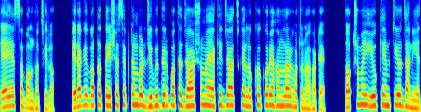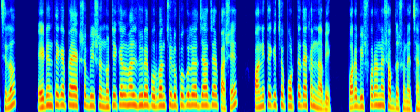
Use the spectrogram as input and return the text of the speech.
এআইএস বন্ধ ছিল। এর আগে গত তেইশে সেপ্টেম্বর জিবুতির পথে যাওয়ার সময় একই জাহাজকে লক্ষ্য করে হামলার ঘটনা ঘটে। তৎসময় ইউকেএমটিও জানিয়েছিল এডেন থেকে প্রায় একশো বিশ নটিক্যাল মাইল দূরে পূর্বাঞ্চল উপকূলীয় জাহাজের পাশে পানিতে কিছু পড়তে দেখেন নাবিক। পরে বিস্ফোরণের শব্দ শুনেছেন।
